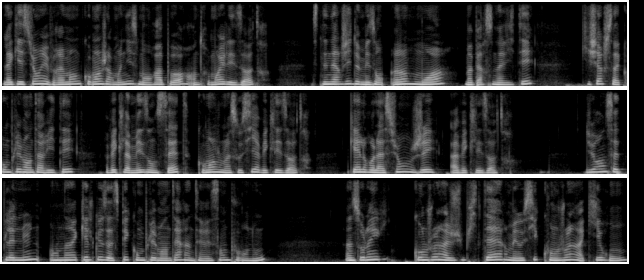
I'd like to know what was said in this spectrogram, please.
La question est vraiment comment j'harmonise mon rapport entre moi et les autres. Cette énergie de maison 1, moi, ma personnalité, qui cherche sa complémentarité avec la maison 7, comment je m'associe avec les autres, quelle relation j'ai avec les autres? Durant cette pleine lune, on a quelques aspects complémentaires intéressants pour nous. Un soleil conjoint à Jupiter, mais aussi conjoint à Chiron.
